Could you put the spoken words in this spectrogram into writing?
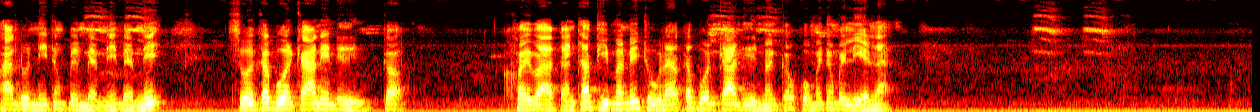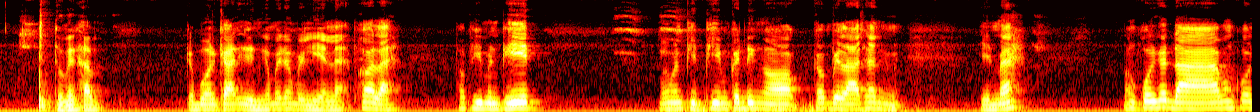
พระรุ่นนี้ต้องเป็นแบบนี้แบบนี้ ส่วนกระบวนการอื่นๆ ก็ค่อยว่ากัน ถ้าพิมพ์มันไม่ถูกแล้วกระบวนการอื่นมันก็คงไม่ต้องไปเรียนละ ถูกไหมครับ กระบวนการอื่นก็ไม่ต้องไปเรียนแหล้วเพราะอะไรเพราะพิมพ์มันผิด เมื่อมันผิดพิมพ์ก็ดึงออก ก็เวลาท่านเห็นไหมบางคนก็ด่าบางคน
